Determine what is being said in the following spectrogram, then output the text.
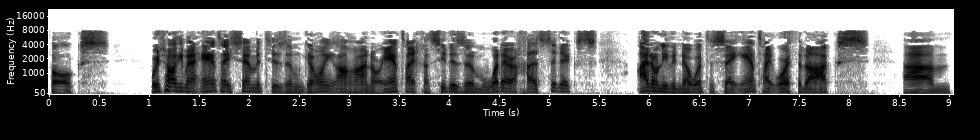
folks. We're talking about anti-Semitism going on or anti-Hasidism, whatever, Hasidics. I don't even know what to say. Anti-Orthodox. Um,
